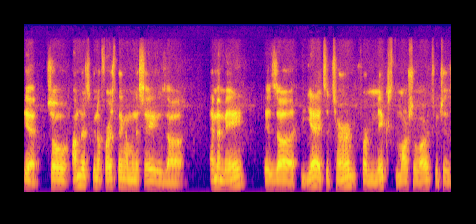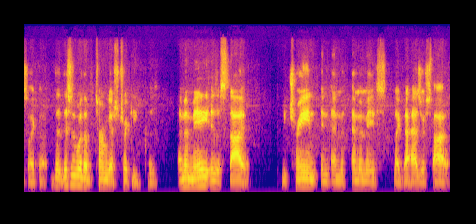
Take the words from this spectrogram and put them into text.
Yeah. So I'm just gonna first thing I'm gonna say is uh MMA is uh yeah it's a term for mixed martial arts which is like a th- this is where the term gets tricky because MMA is a style you train in M- MMA like that as your style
